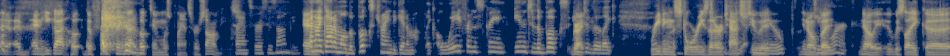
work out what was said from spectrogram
uh, and he got hooked. The first thing that hooked him was Plants vs Zombies. Plants vs Zombies, and, And- I got him all the books, trying to get him like away from the screen into the books, Right. into the like Reading the stories that are attached yeah, to it, Nope, you know. didn't But work. no, it, it was like, uh,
